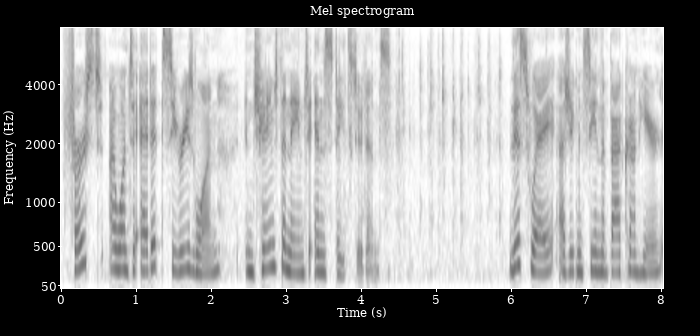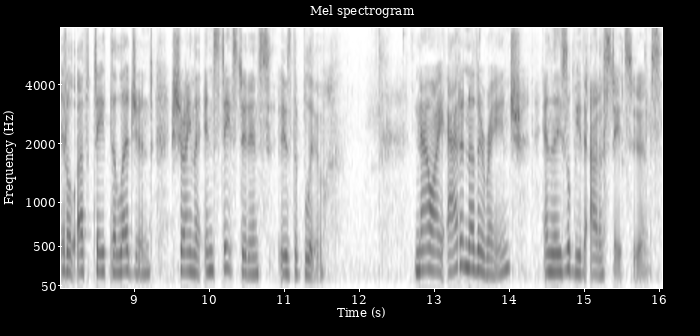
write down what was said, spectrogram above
First, I want to edit Series 1 and change the name to in-state students. This way, as you can see in the background here, it'll update the legend showing that in-state students is the blue. Now I add another range, and these will be the out-of-state students.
